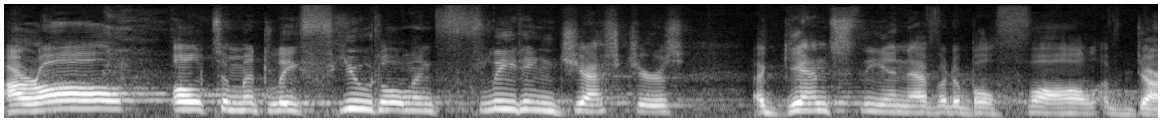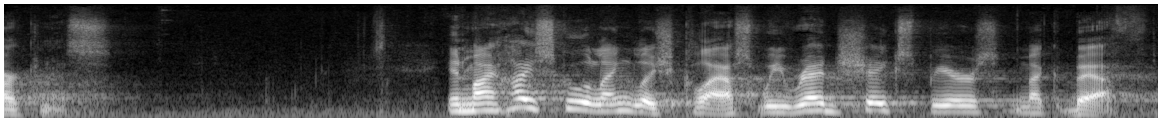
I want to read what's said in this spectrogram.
are all ultimately futile and fleeting gestures against the inevitable fall of darkness. In my high school English class, we read Shakespeare's Macbeth.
